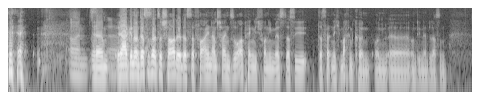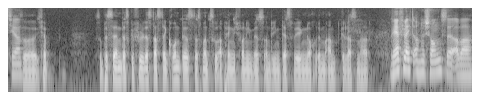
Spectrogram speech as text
und, ähm, äh, ja, genau, und das ist halt so schade, dass der Verein anscheinend so abhängig von ihm ist, dass sie das halt nicht machen können und, äh, und ihn entlassen. Tja. So, ich habe so ein bisschen das Gefühl, dass das der Grund ist, dass man zu abhängig von ihm ist und ihn deswegen noch im Amt gelassen hat. Wäre vielleicht auch eine Chance, aber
